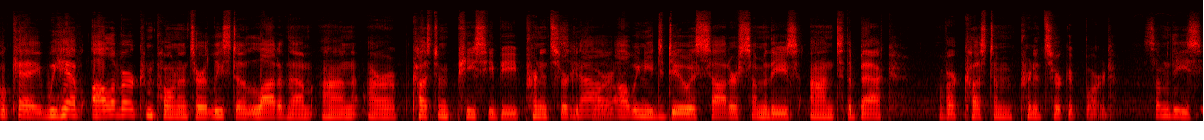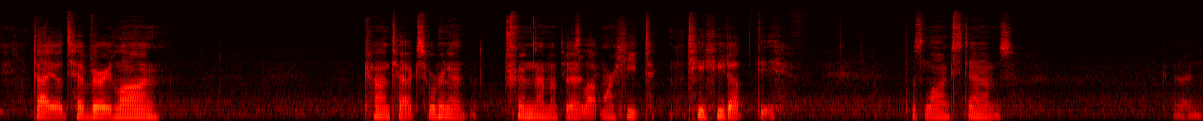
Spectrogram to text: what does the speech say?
Okay, we have all of our components, or at least a lot of them, on our custom PCB printed circuit so board. All we need to do is solder some of these onto the back of our custom printed circuit board. Some of these diodes have very long contacts, so we're going to trim them a bit. There's a lot more heat to, to heat up the those long stems. Good.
